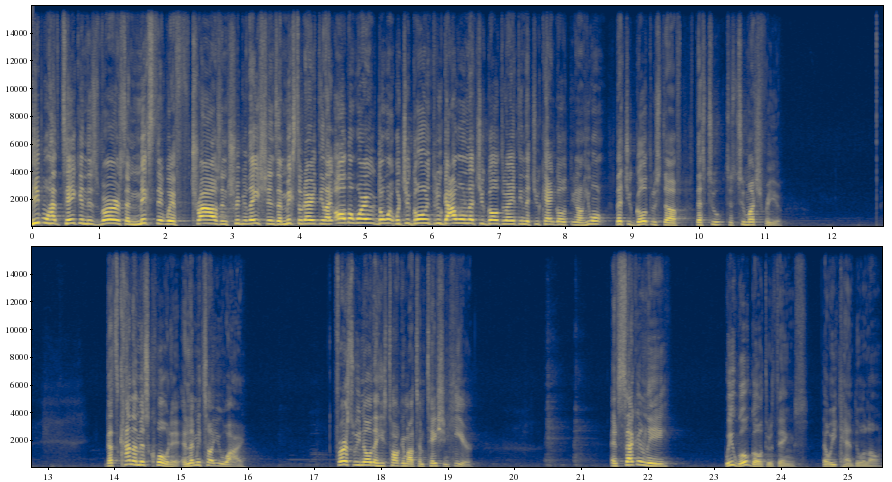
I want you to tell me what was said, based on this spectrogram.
People have taken this verse and mixed it with trials and tribulations and mixed it with everything like, oh, don't worry, don't worry, what you're going through, God won't let you go through anything that you can't go through. You know, He won't let you go through stuff that's too, that's too much for you. That's kind of misquoted, and let me tell you why. First, we know that he's talking about temptation here. And secondly, we will go through things that we can't do alone.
